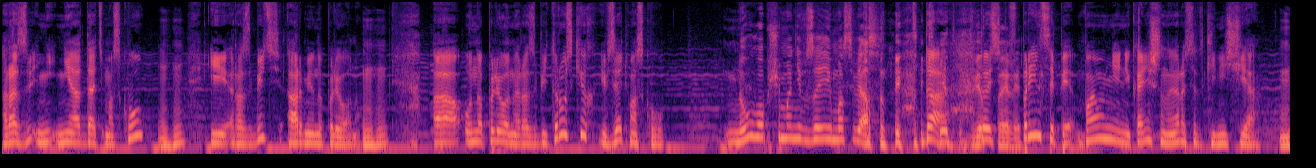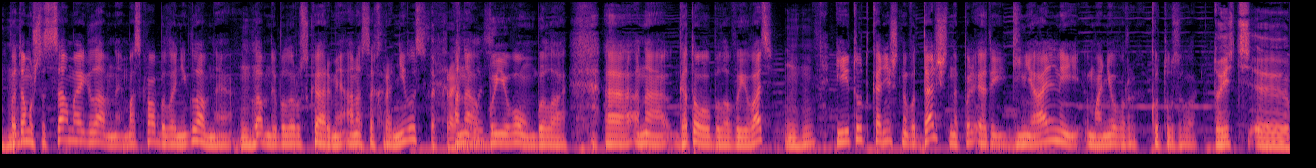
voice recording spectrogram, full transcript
раз- не отдать Москву Мгм. и разбить армию Наполеона. Мгм. А у Наполеона разбить русских и взять Москву. Ну, в общем, они взаимосвязаны. Да, две то есть, цели. в принципе, по моему мнению, конечно, наверное, все-таки ничья. Потому что самое главное, Москва была не главная, главное была русская армия, она сохранилась, Сохранилась. она боевом была, э, она готова была воевать. И тут, конечно, вот дальше это гениальный маневр Кутузова. То есть э,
